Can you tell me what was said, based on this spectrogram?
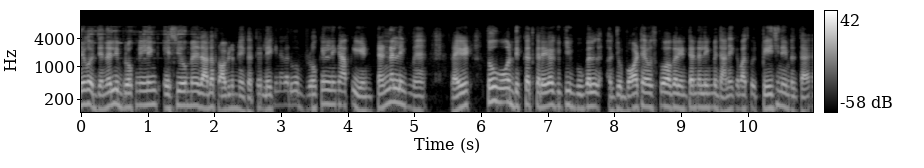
देखो जनरली ब्रोकन लिंक एसीओ में ज़्यादा प्रॉब्लम नहीं करते, लेकिन अगर वो ब्रोकन लिंक आपकी इंटरनल लिंक में है राइट तो वो दिक्कत करेगा क्योंकि गूगल जो बॉट है उसको अगर इंटरनल लिंक में जाने के बाद कोई पेज ही नहीं मिलता है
